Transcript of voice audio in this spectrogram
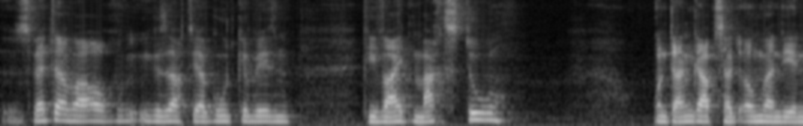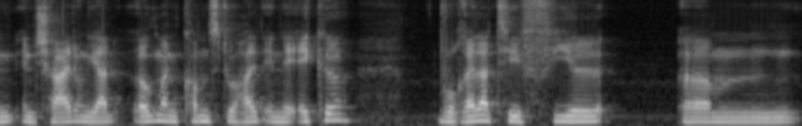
das Wetter war auch, wie gesagt, ja gut gewesen. Wie weit machst du? Und dann gab es halt irgendwann die Entscheidung, ja, irgendwann kommst du halt in eine Ecke, wo relativ viel ähm,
